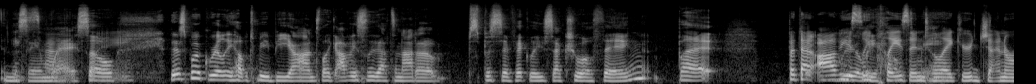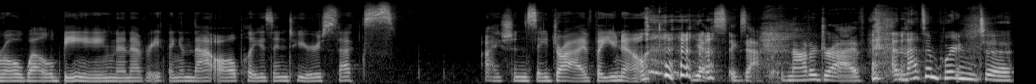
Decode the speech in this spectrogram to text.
in the same way. So this book really helped me beyond like obviously that's not a specifically sexual thing, but But that obviously really plays into me. like your general well being and everything, and that all plays into your sex. I shouldn't say drive, but you know. yes, exactly. Not a drive. And that's important to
